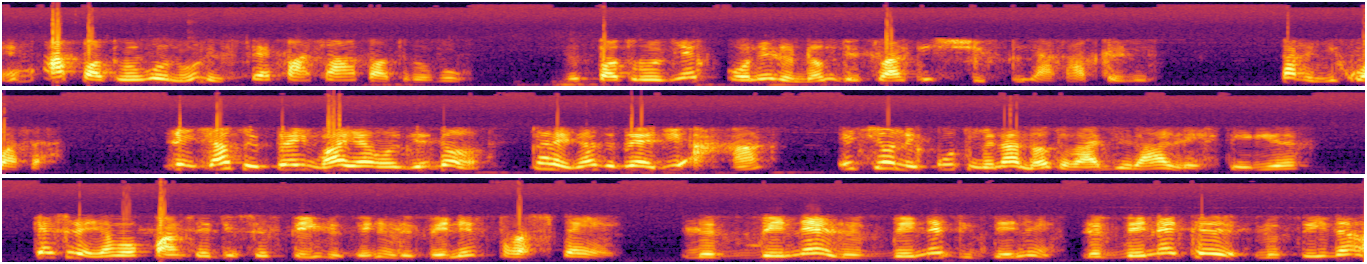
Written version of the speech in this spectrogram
Hein? À Porto-Nouveau, nous, on ne fait pas ça à Porto-Nouveau. Le Porto-Nouvien connaît le nombre de toiles qui suffit à sa tenue. Ça veut dire quoi ça? Les gens se plaignent, moi, on dit, non, quand les gens se plaignent, ils disent, ah, ah. Et si on écoute maintenant notre radio là à l'extérieur, qu'est-ce que les gens vont penser de ce pays, le Bénin? Le Bénin prospère. Le Bénin, le Bénin du Bénin. Le Bénin que le président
